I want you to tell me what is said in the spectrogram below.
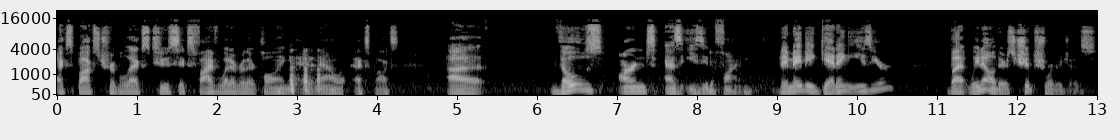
Xbox Triple X two six five, whatever they're calling it now, Xbox. Uh, those aren't as easy to find. They may be getting easier, but we know there's chip shortages.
